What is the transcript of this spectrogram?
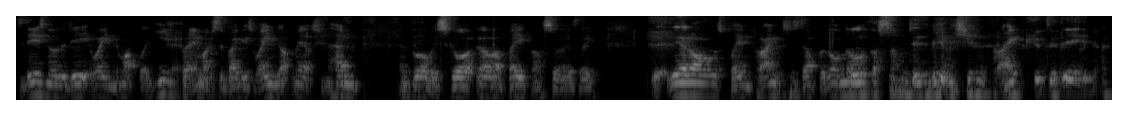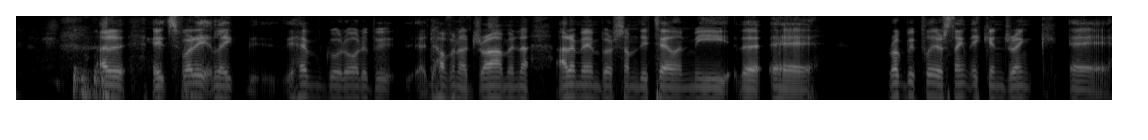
today's not the day to wind them up. Like he's pretty much the biggest wind up merchant. Him and probably Scott, the other Piper. So it's like they- they're always playing pranks and stuff, but they'll know if there's somebody that maybe shouldn't prank today. And it's funny, like him going on about having a dram, and I, I remember somebody telling me that uh, rugby players think they can drink, uh,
